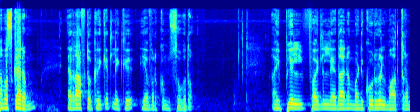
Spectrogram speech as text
നമസ്കാരം. എറാഫ്റ്റോ ക്രിക്കറ്റിലേക്ക് എവർക്കും സ്വാഗതം. ഐ പി എൽ ഫൈനലിൽ ഏതാനും മണിക്കൂറുകൾ മാത്രം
